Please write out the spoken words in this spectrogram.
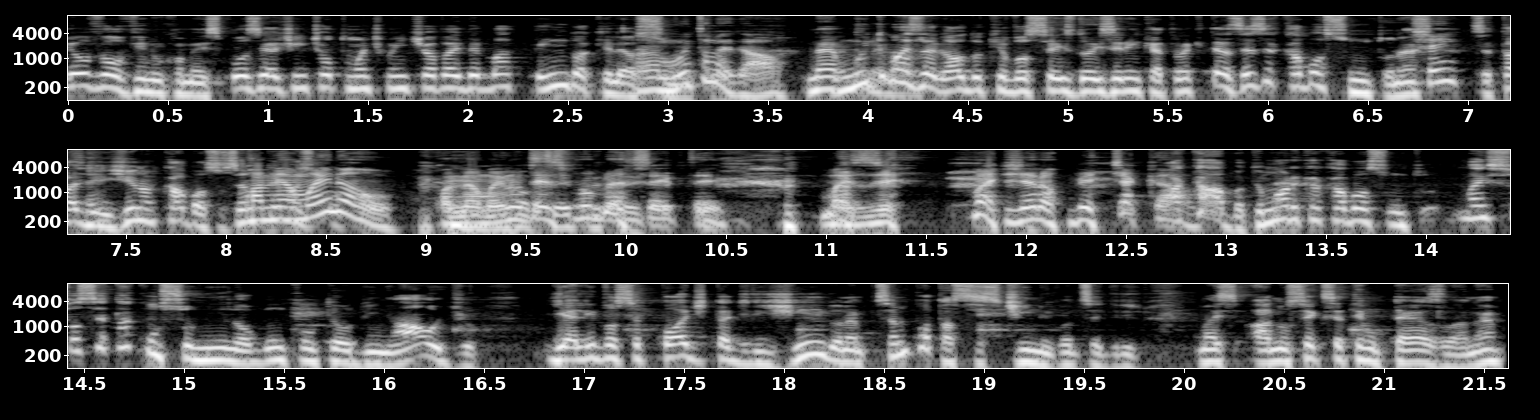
eu vou ouvindo com a minha esposa e a gente automaticamente já vai debatendo aquele ah, assunto. Ah, muito legal. Né? Muito, muito legal. mais legal do que vocês dois irem quietos, que às vezes acaba o assunto, né? Sim. Você tá sim. dirigindo, acaba o assunto. com a minha mãe não. Com a minha mãe não, não tem esse problema, sempre tem. Mas. Mas geralmente acaba. Acaba, tem uma hora que acaba o assunto. Mas se você está consumindo algum conteúdo em áudio, e ali você pode estar tá dirigindo, né? Porque você não pode estar tá assistindo enquanto você dirige. Mas a não ser que você tenha um Tesla, né?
